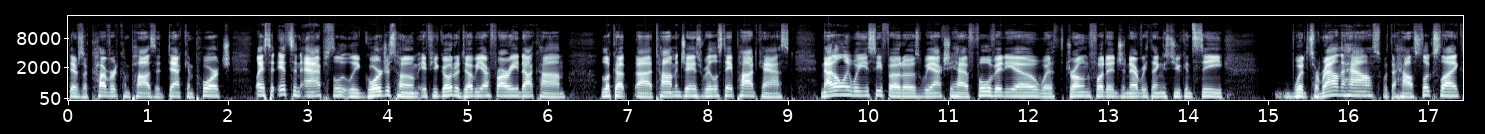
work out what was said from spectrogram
There's a covered composite deck and porch. Like I said, it's an absolutely gorgeous home. If you go to WFRE.com, look up uh, Tom and Jay's Real Estate Podcast. Not only will you see photos, we actually have full video with drone footage and everything so you can see what's around the house, what the house looks like.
